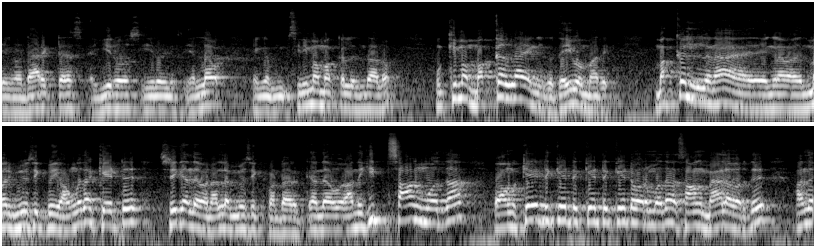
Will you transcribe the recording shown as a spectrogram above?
எங்களோட டேரக்டர்ஸ் ஹீரோஸ் ஹீரோயின்ஸ் எல்லாம் எங்கள் சினிமா மக்கள் இருந்தாலும் முக்கியமாக மக்கள் தான் எங்களுக்கு தெய்வம் மாதிரி. மக்கள் இல்லைன்னா எங்களை இந்த மாதிரி மியூசிக் போய் அவங்க தான் கேட்டு ஸ்ரீகாந்த் நல்ல மியூசிக் பண்ணுறாரு அந்த அந்த ஹிட் சாங் போது தான் அவங்க கேட்டு கேட்டு கேட்டு கேட்டு வரும்போது தான் சாங் மேலே வருது. அந்த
